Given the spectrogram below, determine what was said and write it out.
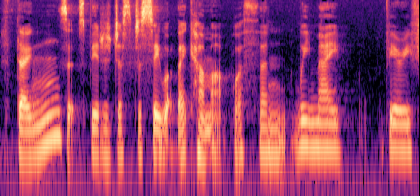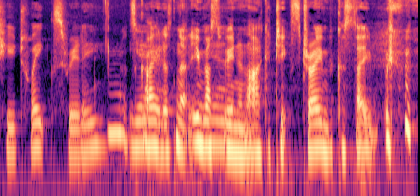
things. It's better just to see what they come up with, and we made very few tweaks really. It's Yeah. great, isn't it? You must Yeah. have been an architect's dream because they.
